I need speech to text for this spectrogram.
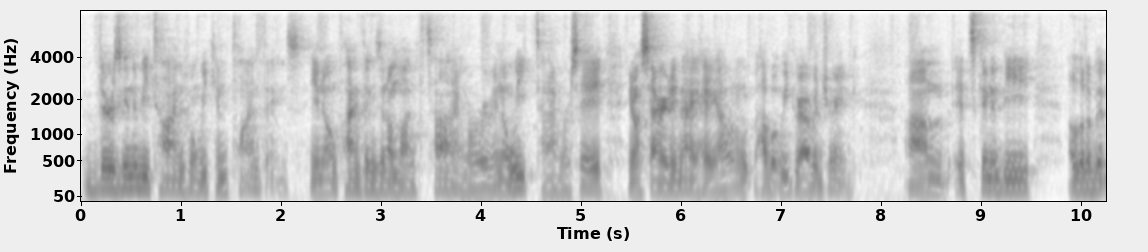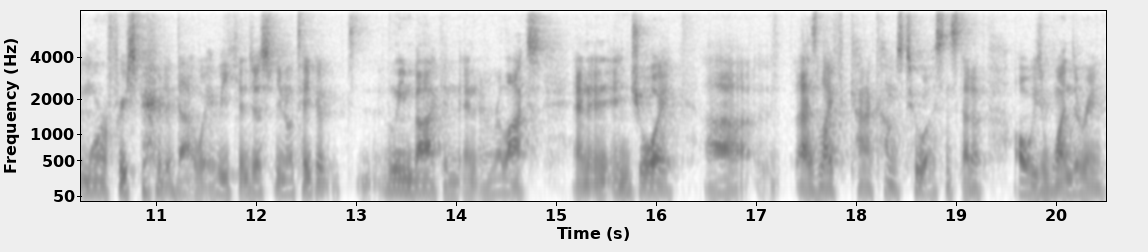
there's going to be times when we can plan things, you know, plan things in a month time or in a week time, or say, you know, Saturday night, hey, how, how about we grab a drink? Um, it's going to be a little bit more free spirited that way. We can just, you know, take a lean back and, and, and relax and, and enjoy uh, as life kind of comes to us instead of always wondering,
